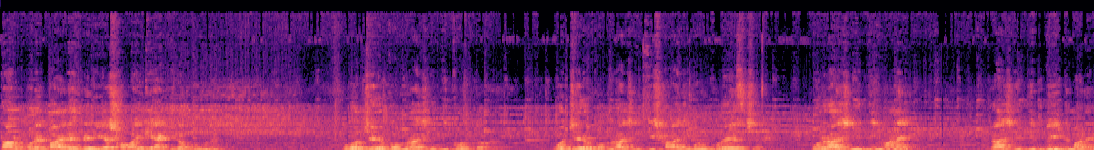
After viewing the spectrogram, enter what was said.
তারপরে বাইরে বেরিয়ে সবাইকে একই রকম মনে ও যেরকম রাজনীতি করত, ও যেরকম রাজনীতি সারা জীবন করে এসছে, ও রাজনীতি মানে রাজনীতিবিদ মানে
